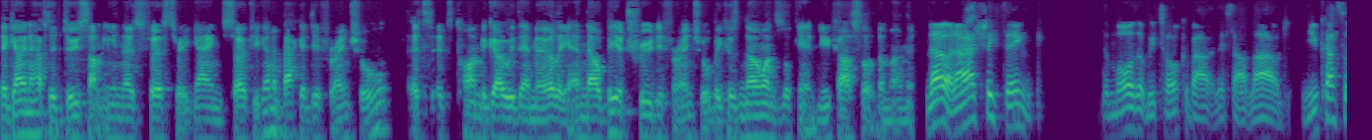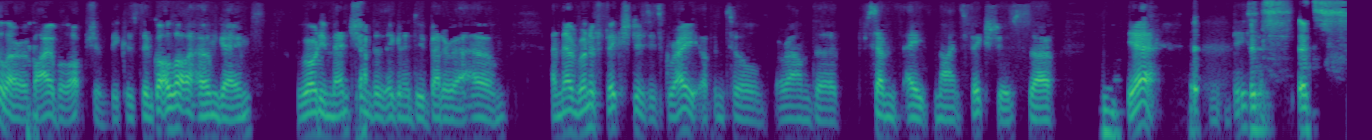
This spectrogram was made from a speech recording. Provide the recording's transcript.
they're going to have to do something in those first three games. So if you're going to back a differential, it's it's time to go with them early, and they'll be a true differential because no one's looking at Newcastle at the moment. No, and I actually think the more that we talk about this out loud, Newcastle are a viable option because they've got a lot of home games. We've already mentioned yeah. that they're going to do better at home, and their run of fixtures is great up until around the seventh, eighth, ninth fixtures. So, hmm. yeah, it's it's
